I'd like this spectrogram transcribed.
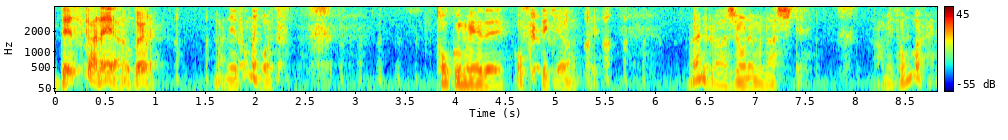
ですかねやろかい。何言うとんねんこいつ。匿名で送ってきやがって。何でラジオネームなしってなめとんかい。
